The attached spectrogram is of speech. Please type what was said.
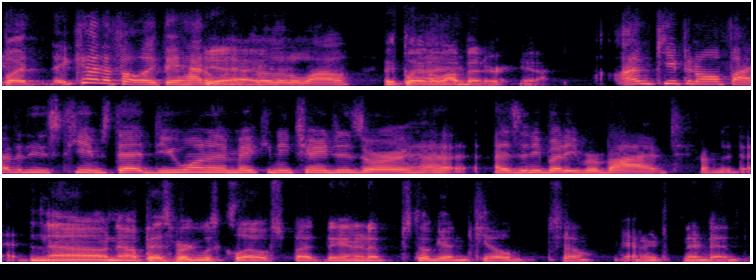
But it kind of felt like they had a yeah, win for yeah. a little while. They played uh, a lot uh, better. Yeah. I'm keeping all five of these teams dead. Do you want to make any changes, or ha- has anybody revived from the dead? No, no. Pittsburgh was close, but they ended up still getting killed, so yeah. they're, they're dead.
